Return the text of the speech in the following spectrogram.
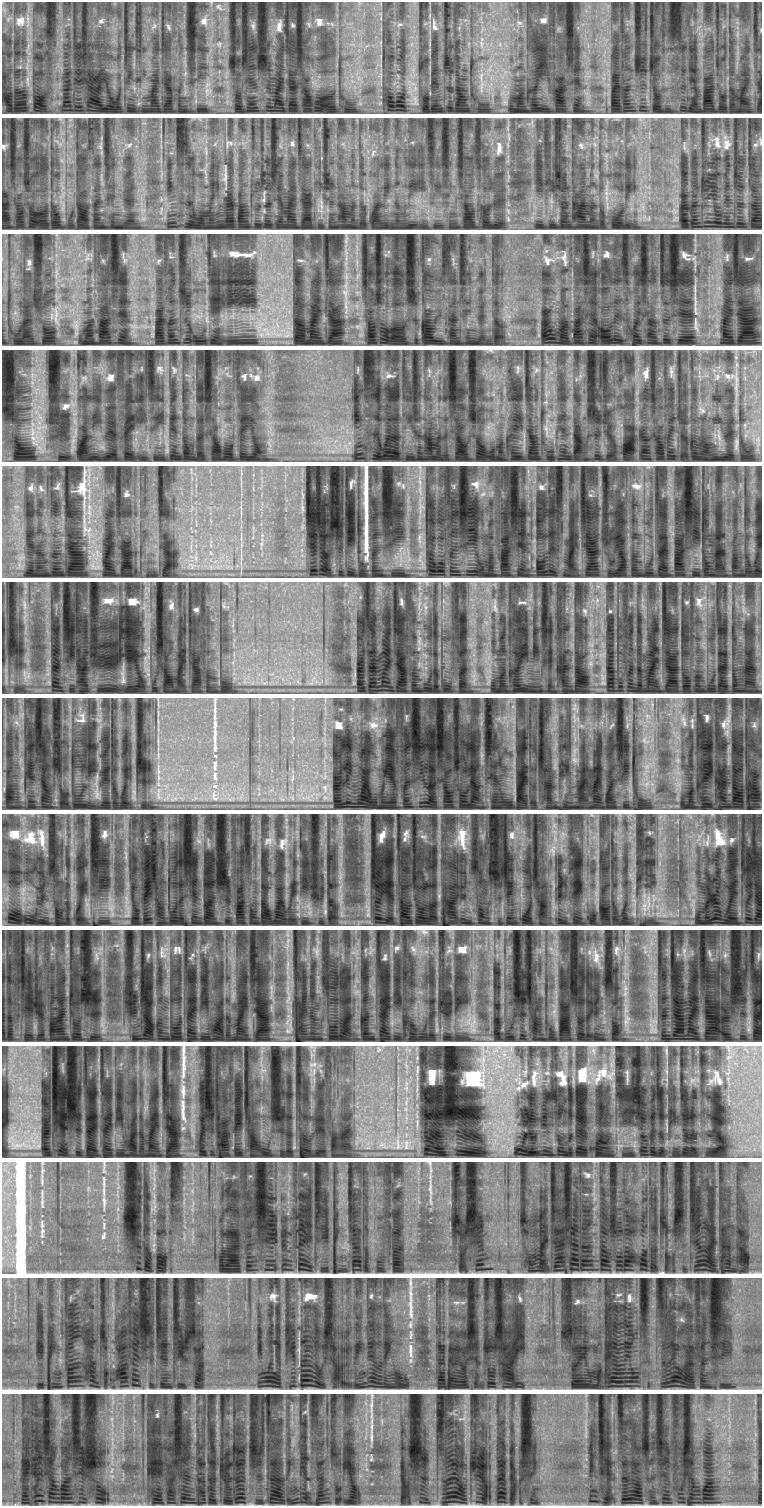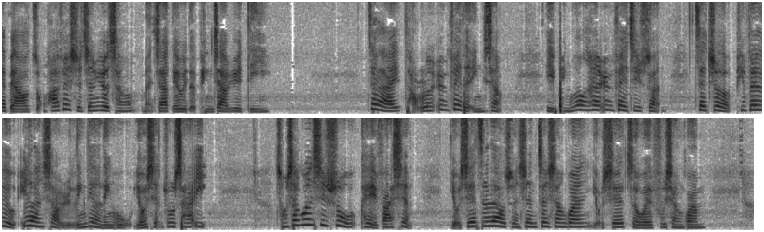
好的，Boss。那接下来由我进行卖家分析。首先是卖家销货额图，透过左边这张图，我们可以发现百分之九十四点八九的卖家销售额都不到三千元。因此，我们应该帮助这些卖家提升他们的管理能力以及行销策略，以提升他们的获利。而根据右边这张图来说，我们发现百分之五点一一的卖家销售额是高于三千元的。而我们发现 Allist 会向这些卖家收取管理月费以及变动的销货费用。因此，为了提升他们的销售，我们可以将图片档视觉化，让消费者更容易阅读，也能增加卖家的评价。接着是地图分析，透过分析，我们发现 Allist 买家主要分布在巴西东南方的位置，但其他区域也有不少买家分布。而在卖家分布的部分，我们可以明显看到，大部分的卖家都分布在东南方，偏向首都里约的位置。而另外，我们也分析了销售量前五百的产品买卖关系图，我们可以看到它货物运送的轨迹有非常多的线段是发送到外围地区的，这也造就了它运送时间过长、运费过高的问题。我们认为最佳的解决方案就是寻找更多在地化的卖家，才能缩短跟在地客户的距离，而不是长途跋涉的运送，增加卖家，而是在而且是在在地化的卖家，会是它非常务实的策略方案。再来是物流运送的概况及消费者评价的资料。是的，Boss。我来分析运费及评价的部分。首先，从买家下单到收到货的总时间来探讨，以评分和总花费时间计算。因为 P value 小于零点零五，代表有显著差异，所以我们可以利用此资料来分析。来看相关系数，可以发现它的绝对值在零点三左右，表示资料具有代表性，并且资料呈现负相关，代表总花费时间越长，买家给予的评价越低。再来讨论运费的影响。以评论和运费计算，在这 p value 依然小于零点零五，有显著差异。从相关系数可以发现，有些资料呈现正相关，有些则为负相关。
